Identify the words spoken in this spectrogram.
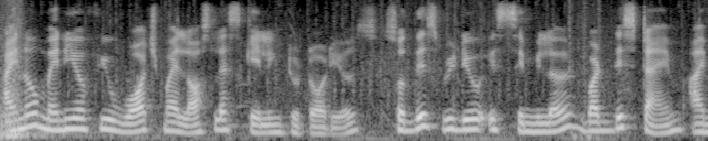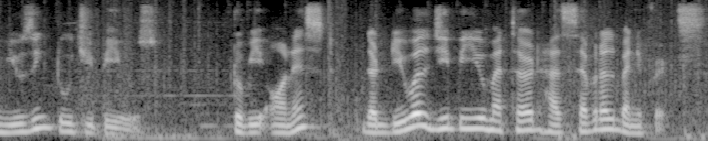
I know many of you watch my lossless scaling tutorials, so this video is similar but this time I'm using two GPUs. To be honest, the dual GPU method has several benefits.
